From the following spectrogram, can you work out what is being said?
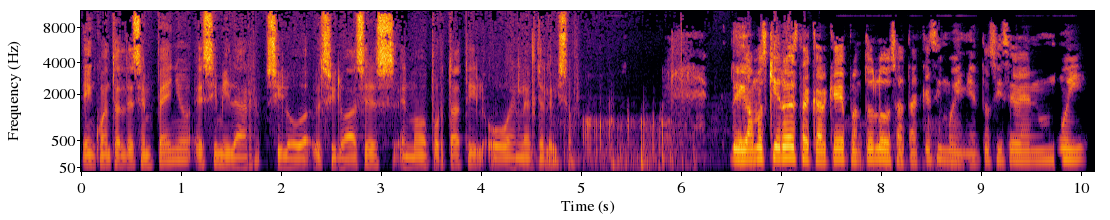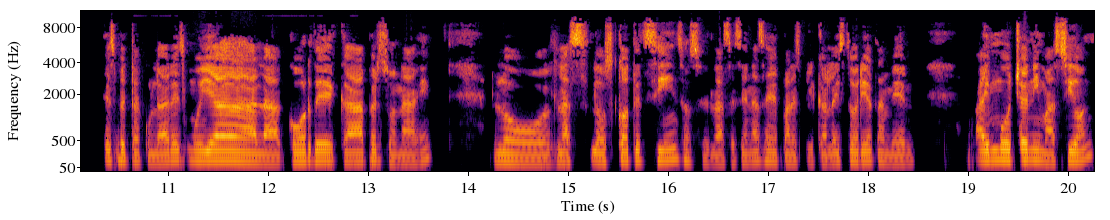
En cuanto al desempeño, es similar si lo, si lo haces en modo portátil o en el televisor. Digamos, quiero destacar que de pronto los ataques y movimientos sí se ven muy espectaculares, muy a la acorde de cada personaje. Los, las, los cutted scenes, o sea, las escenas eh, para explicar la historia también hay mucha animación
